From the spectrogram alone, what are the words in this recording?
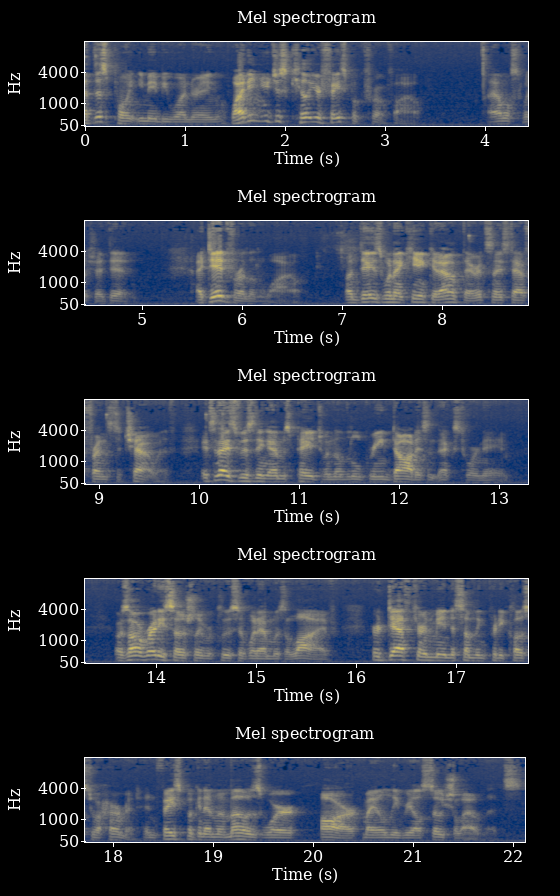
At this point, you may be wondering, why didn't you just kill your Facebook profile? I almost wish I did. I did for a little while. On days when I can't get out there, it's nice to have friends to chat with. It's nice visiting M's page when the little green dot isn't next to her name. I was already socially reclusive when M was alive. Her death turned me into something pretty close to a hermit, and Facebook and MMOs were, are, my only real social outlets.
